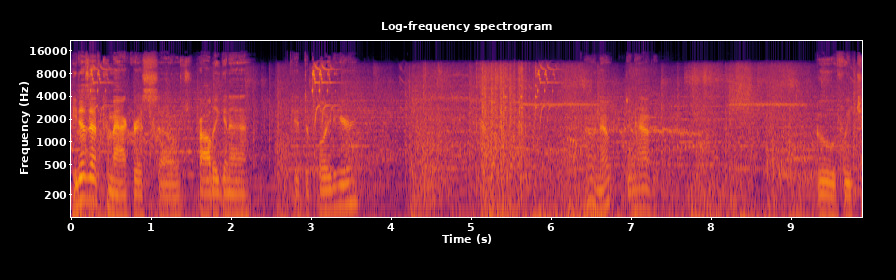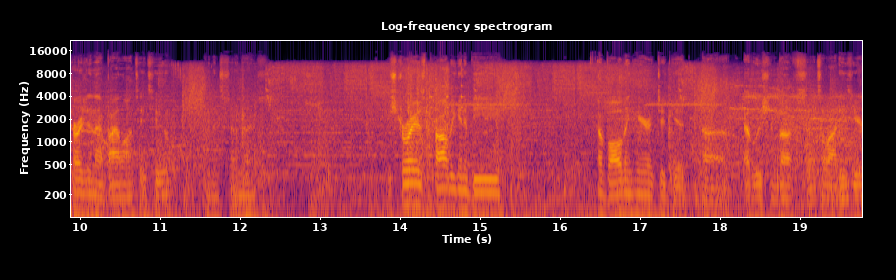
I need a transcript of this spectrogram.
He does have Kamacuras, so it's probably gonna get deployed here. Oh, no, didn't have it. Ooh, if we charge in that Biollante too, that's so nice. Destroy is probably to be evolving here. It did get uh, evolution buff, so it's a lot easier.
